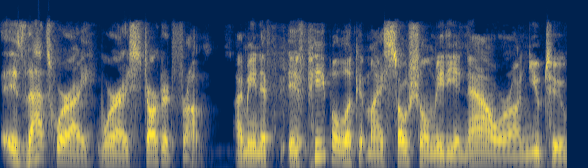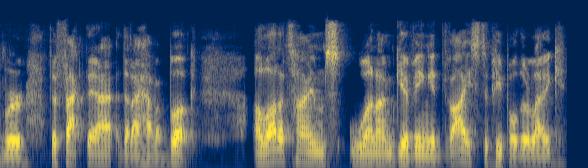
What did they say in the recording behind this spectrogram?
is that's where I where I started from. I mean, if if people look at my social media now or on YouTube or the fact that I, that I have a book, a lot of times when I'm giving advice to people, they're like,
